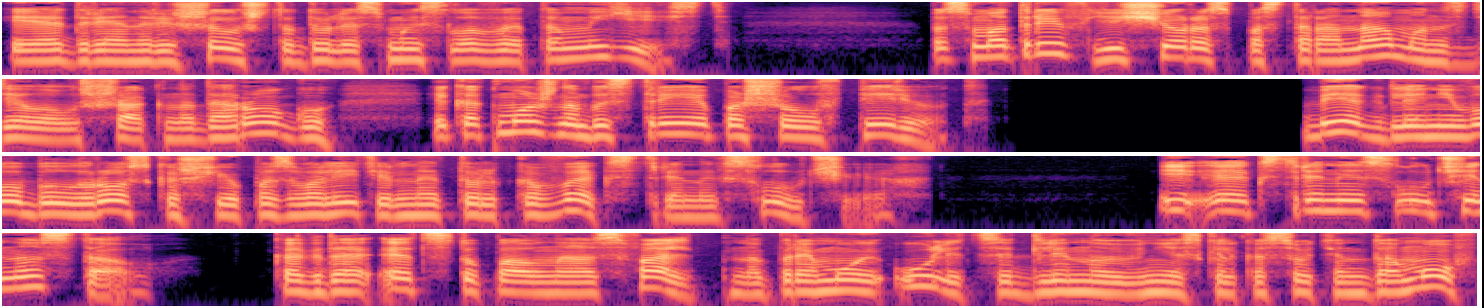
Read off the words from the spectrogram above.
и Адриан решил, что доля смысла в этом есть. Посмотрев еще раз по сторонам, он сделал шаг на дорогу и как можно быстрее пошел вперед. Бег для него был роскошью, позволительной только в экстренных случаях. И экстренный случай настал. Когда Эд ступал на асфальт на прямой улице длиной в несколько сотен домов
